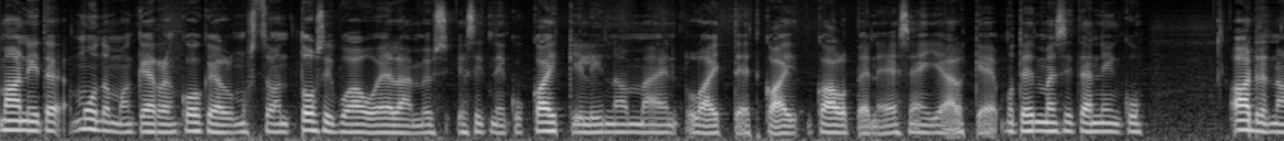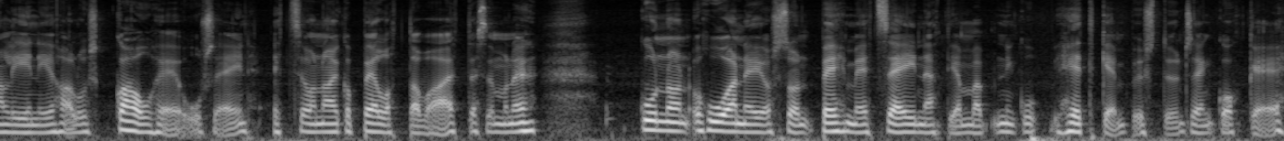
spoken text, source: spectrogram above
mä oon niitä muutaman kerran kokeillut, musta se on tosi vau-elämys ja sitten niinku kaikki Linnanmäen laitteet kai, kalpenee sen jälkeen, mutta en mä sitä niinku adrenaliinia haluaisi kauhean usein, että se on aika pelottavaa, että semmoinen kunnon huone, jossa on pehmeät seinät ja mä niinku hetken pystyn sen kokee.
